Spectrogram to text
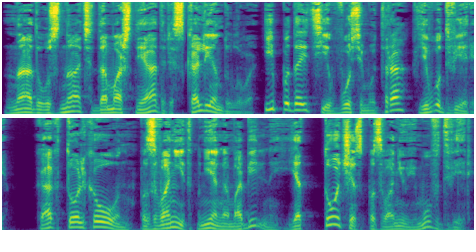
«Надо узнать домашний адрес Календулова и подойти в 8 утра к его двери. Как только он позвонит мне на мобильный, я тотчас позвоню ему в дверь.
